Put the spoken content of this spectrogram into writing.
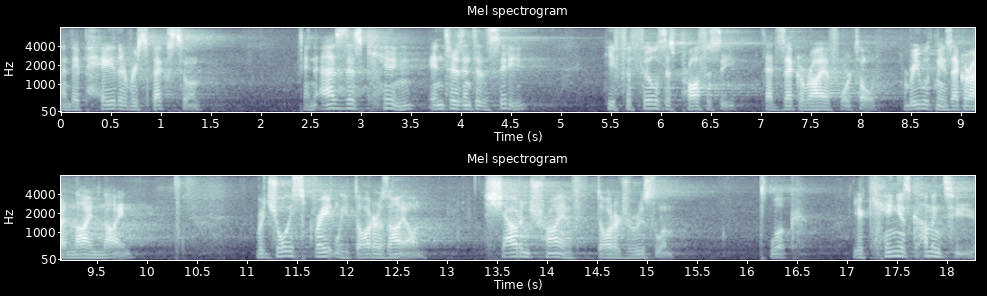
and they pay their respects to him. And as this king enters into the city, he fulfills this prophecy that Zechariah foretold. Read with me Zechariah 9 9. Rejoice greatly, daughter Zion. Shout in triumph, daughter Jerusalem. Look, your king is coming to you.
